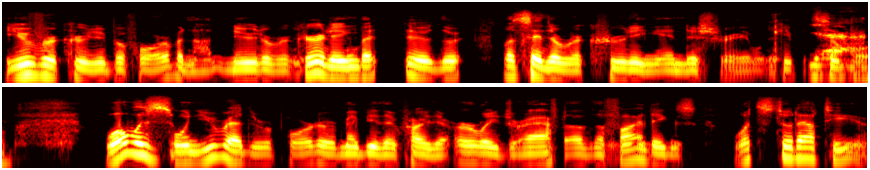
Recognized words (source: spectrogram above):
you've recruited before, but not new to recruiting. But you know, the, let's say the recruiting industry. We'll keep it yeah. simple. What was when you read the report, or maybe the probably the early draft of the findings? What stood out to you?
